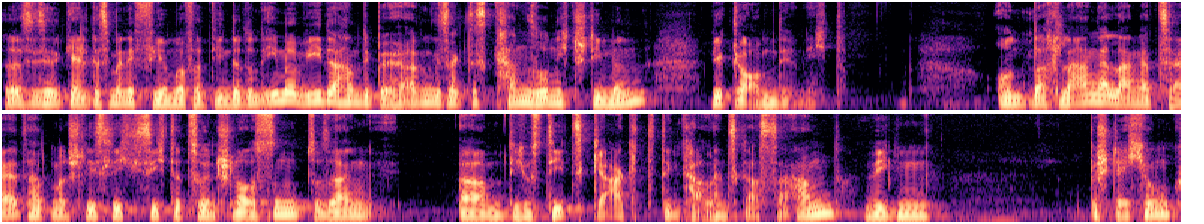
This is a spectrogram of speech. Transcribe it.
das ist Geld, das meine Firma verdient hat und immer wieder haben die Behörden gesagt, das kann so nicht stimmen, wir glauben dir nicht. Und nach langer, langer Zeit hat man schließlich sich dazu entschlossen zu sagen, ähm, die Justiz klagt den Karl-Heinz Gasser an wegen Bestechung,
